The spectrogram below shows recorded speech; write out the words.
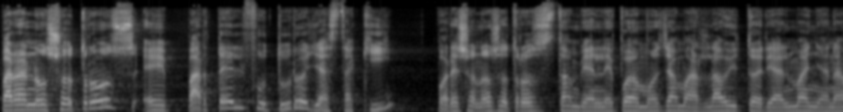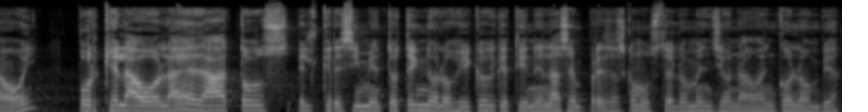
Para nosotros, eh, parte del futuro ya está aquí por eso nosotros también le podemos llamar la auditoría del mañana hoy, porque la ola de datos, el crecimiento tecnológico que tienen las empresas, como usted lo mencionaba en Colombia,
